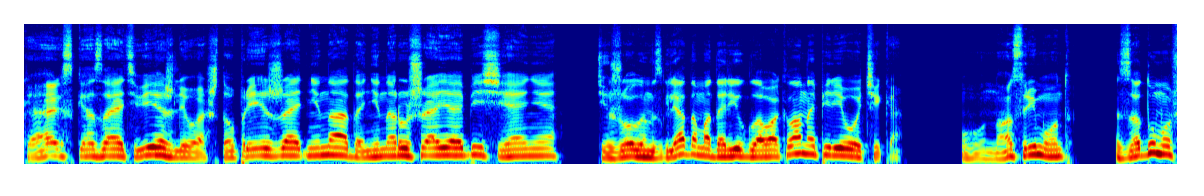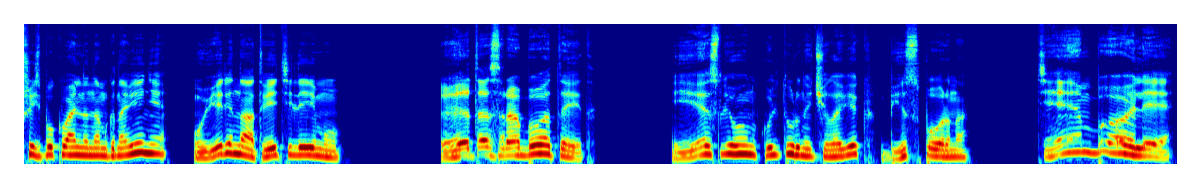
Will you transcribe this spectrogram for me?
Как сказать вежливо, что приезжать не надо, не нарушая обещания? Тяжелым взглядом одарил глава клана переводчика. У нас ремонт. Задумавшись буквально на мгновение, Уверенно ответили ему. «Это сработает. Если он культурный человек, бесспорно». «Тем более,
